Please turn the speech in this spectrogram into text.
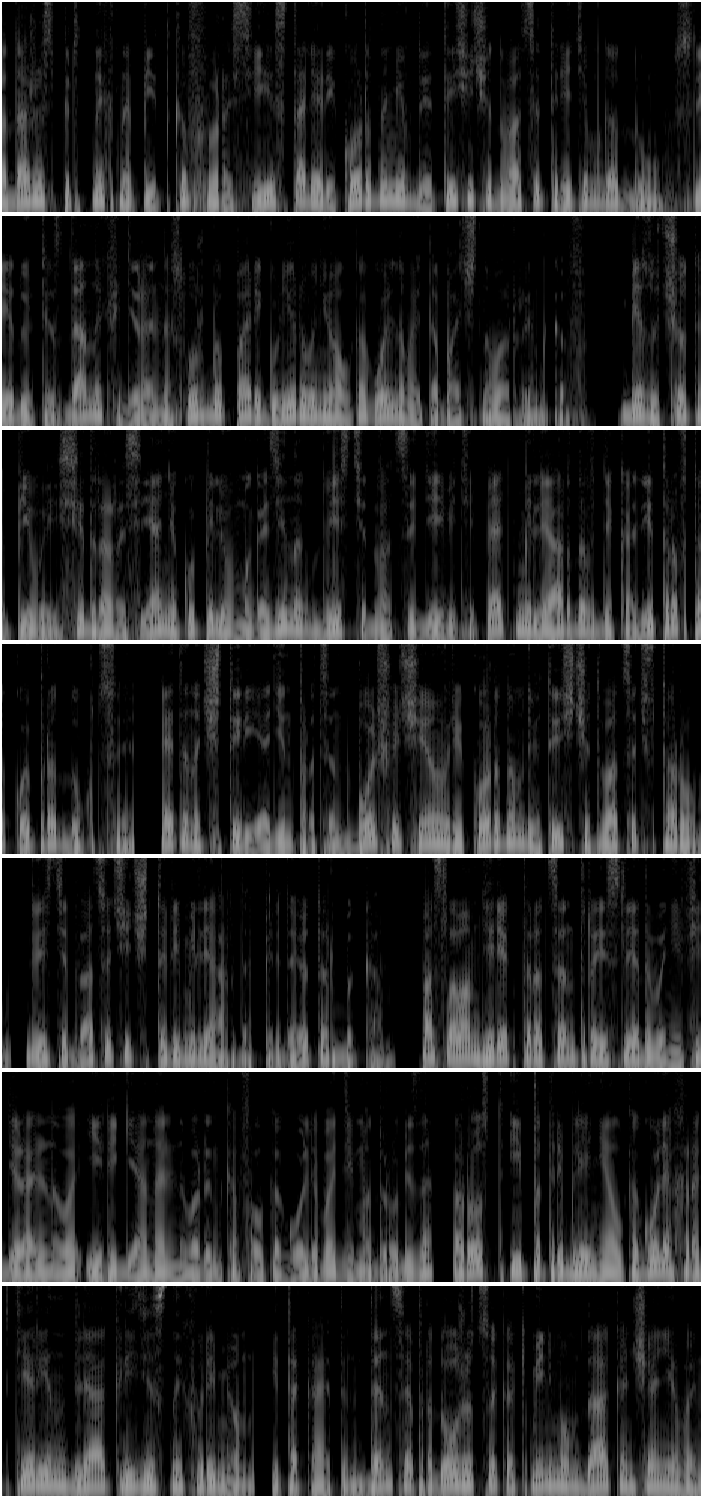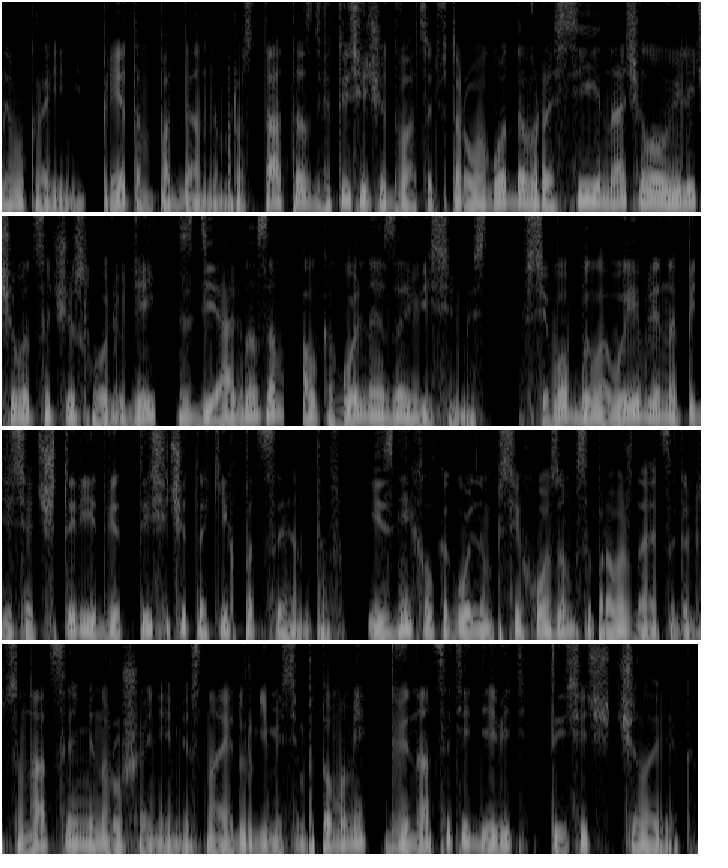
Продажи спиртных напитков в России стали рекордными в 2023 году, следует из данных Федеральной службы по регулированию алкогольного и табачного рынков. Без учета пива и сидра россияне купили в магазинах 229,5 миллиардов декалитров такой продукции. Это на 4,1% больше, чем в рекордном 2022 – 224 миллиарда, передает РБК. По словам директора Центра исследований федерального и регионального рынков алкоголя Вадима Дробиза, рост и потребление алкоголя характерен для кризисных времен, и такая тенденция продолжится как минимум до окончания войны в Украине. При этом, по данным Росстата, с 2022 года в России начало увеличиваться число людей с диагнозом алкогольная зависимость. Всего было выявлено 54,2 тысячи таких пациентов. Из них алкогольным психозом сопровождается галлюцинациями, нарушениями сна и другими симптомами 12,9 тысяч человек.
